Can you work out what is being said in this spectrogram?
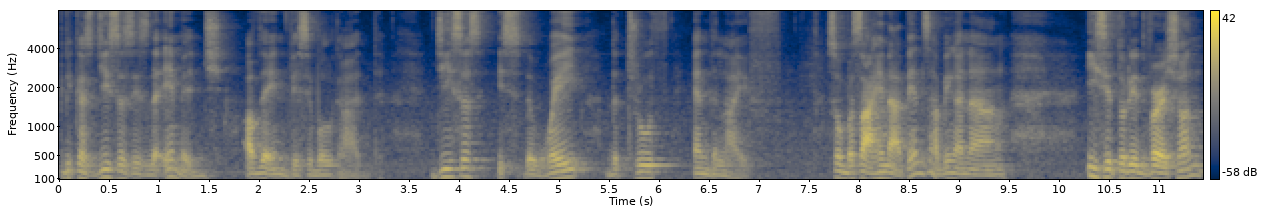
because Jesus is the image of the invisible God. Jesus is the way, the truth, and the life. So basahin natin, sabi nga ng easy to read version,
